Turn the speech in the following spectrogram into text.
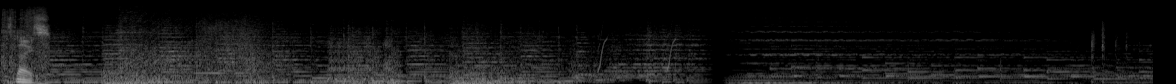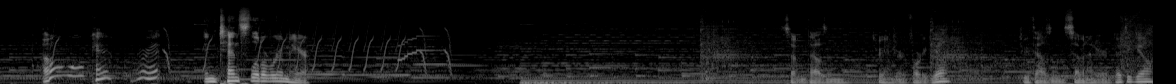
It's nice. Oh, okay. All right. Intense little room here. 7,340 gil. 2,750 gil.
